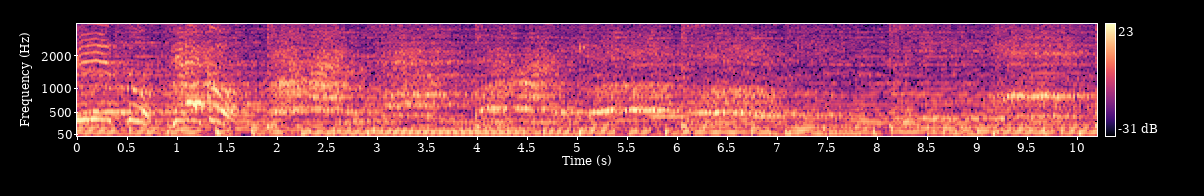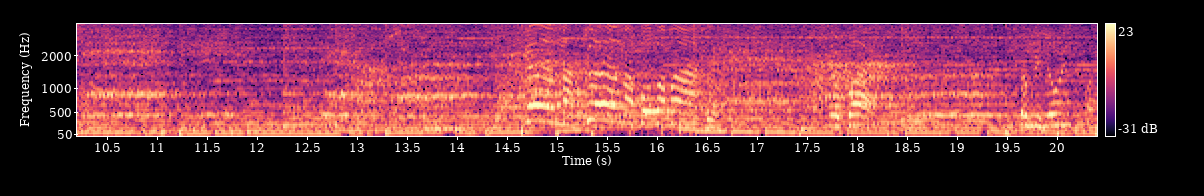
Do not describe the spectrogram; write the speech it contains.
Isso. Direito. Clama, clama, povo amado. Meu Pai. São milhões, Pai.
